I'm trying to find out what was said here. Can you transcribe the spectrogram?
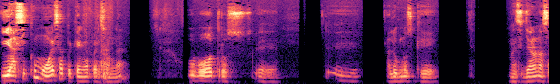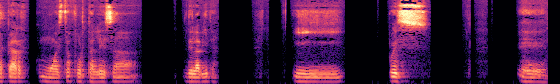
Y así como esa pequeña persona, hubo otros eh, eh, alumnos que me enseñaron a sacar como esta fortaleza de la vida. Y pues, eh,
